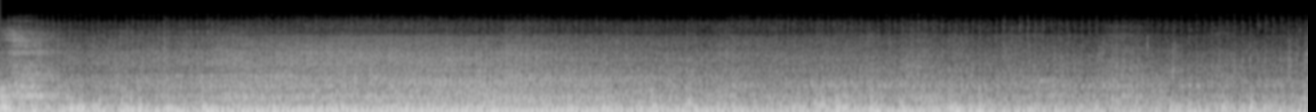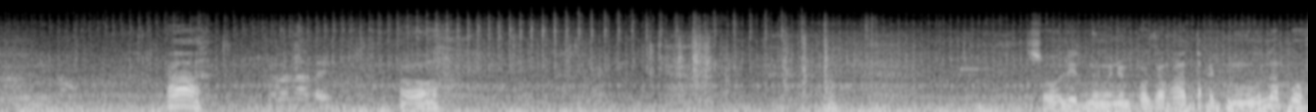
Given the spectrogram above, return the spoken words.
Oh. Ah, Sala natin. oo. Solid naman yung pagkakatakip ng ulap oh.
